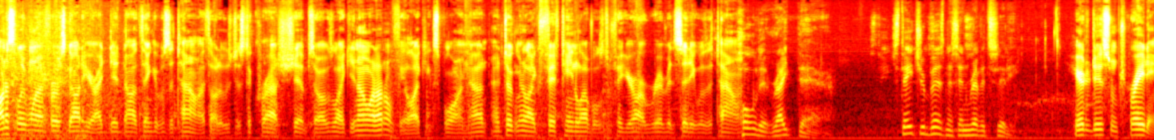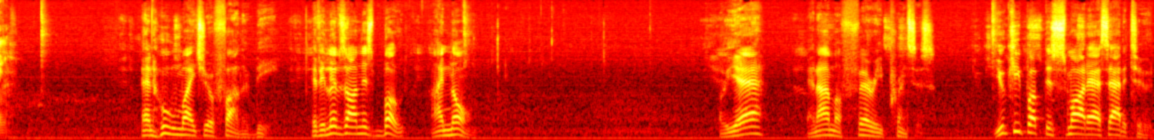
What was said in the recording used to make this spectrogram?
Honestly, when I first got here, I did not think it was a town. I thought it was just a crashed ship. So I was like, you know what? I don't feel like exploring that. And it took me like 15 levels to figure out Rivet City was a town. Hold it right there. State your business in Rivet City. Here to do some trading. And who might your father be? If he lives on this boat, I know him. Oh yeah? And I'm a fairy princess. You keep up this smart-ass attitude,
